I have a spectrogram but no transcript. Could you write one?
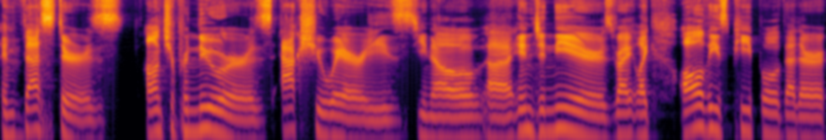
investors, entrepreneurs, actuaries, you know, uh, engineers, right? Like all these people that are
